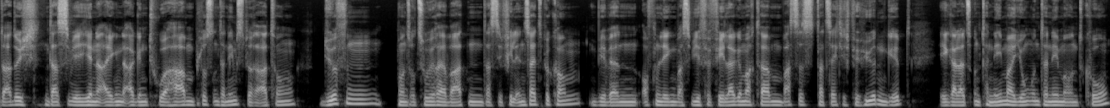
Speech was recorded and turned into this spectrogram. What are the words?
Dadurch, dass wir hier eine eigene Agentur haben plus Unternehmensberatung, dürfen unsere Zuhörer erwarten, dass sie viel Insights bekommen. Wir werden offenlegen, was wir für Fehler gemacht haben, was es tatsächlich für Hürden gibt, egal als Unternehmer, Jungunternehmer und Co.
